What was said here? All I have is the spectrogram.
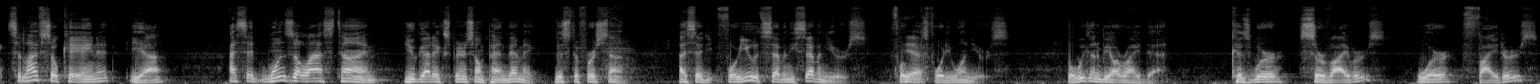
I said, Life's okay, ain't it? Yeah. I said, When's the last time you got experience on pandemic. This is the first time. I said, for you, it's 77 years. For yeah. me, it's 41 years. But we're going to be all right, Dad. Because we're survivors, we're fighters.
